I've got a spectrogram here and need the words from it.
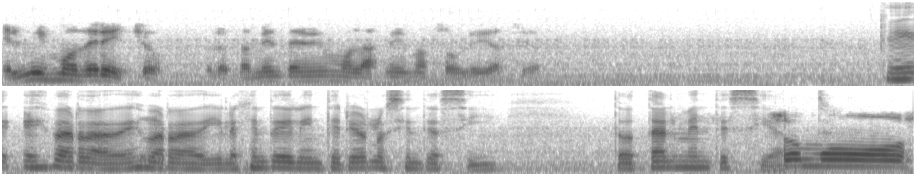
el mismo derecho, pero también tenemos las mismas obligaciones. Es verdad, es verdad, y la gente del interior lo siente así. Totalmente cierto. Somos,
